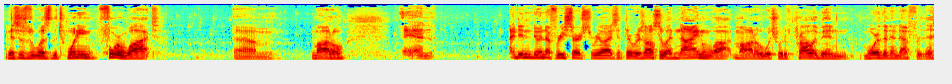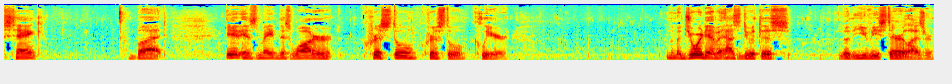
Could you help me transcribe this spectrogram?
this is, was the 24 watt um, model, and I didn't do enough research to realize that there was also a 9 watt model, which would have probably been more than enough for this tank. But it has made this water crystal, crystal clear. The majority of it has to do with this, the UV sterilizer.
